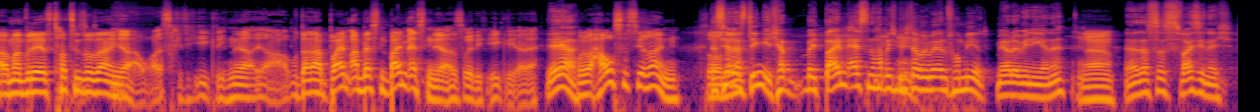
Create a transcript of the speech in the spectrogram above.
aber man würde jetzt trotzdem so sagen, ja, oh, ist richtig eklig, ne, ja, ja, und dann beim, am besten beim Essen, ja, ist richtig eklig, Alter. Ja, ja. Du haust es dir rein. So, das ist ja ne? das Ding. Ich mich beim Essen habe ich mich darüber informiert, mehr oder weniger, ne? Ja, Ja, das ist, weiß ich nicht.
